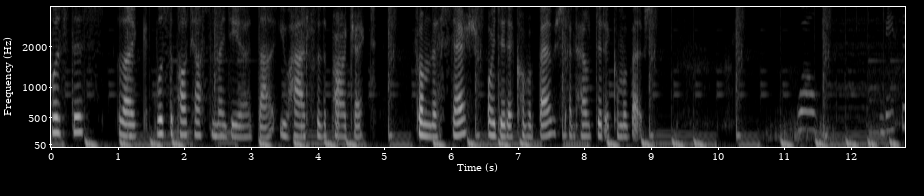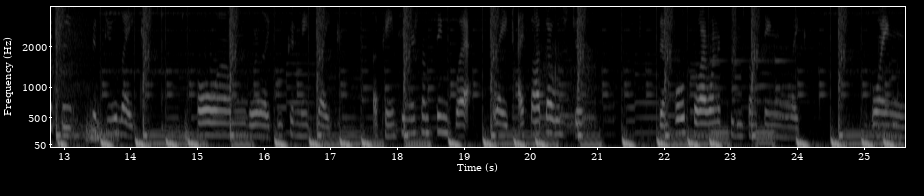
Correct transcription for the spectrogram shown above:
was this like was the podcast an idea that you had for the project from the start, or did it come about, and how did it come about? Well, basically, we could do like poems or like we could make like a painting or something, but like I thought that was just simple, so I wanted to do something like going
